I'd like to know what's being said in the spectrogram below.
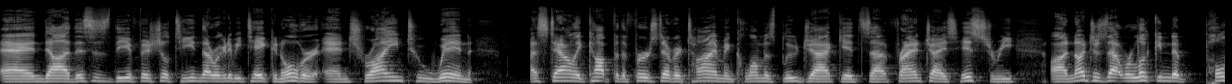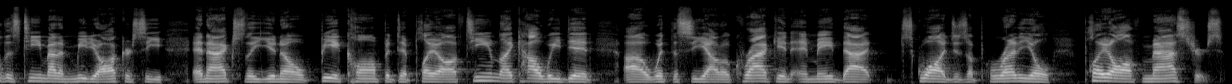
and uh, this is the official team that we're going to be taking over and trying to win a Stanley Cup for the first ever time in Columbus Blue Jackets uh, franchise history. Uh, not just that, we're looking to pull this team out of mediocrity and actually, you know, be a competent playoff team like how we did uh, with the Seattle Kraken and made that squad just a perennial playoff masters.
